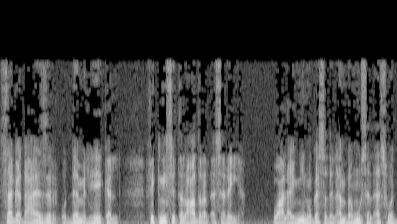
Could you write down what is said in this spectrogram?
سجد عازر قدام الهيكل في كنيسة العذراء الأثرية وعلى يمينه جسد الأنبا موسى الأسود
